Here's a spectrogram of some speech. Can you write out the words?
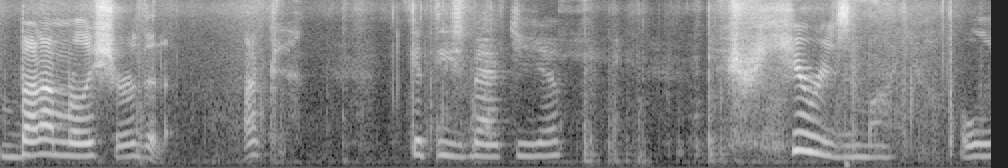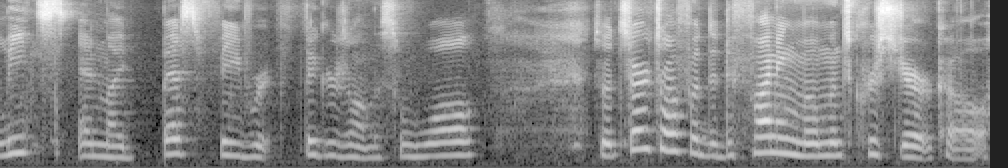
but I'm really sure that I can get these back to you. Here is my elites and my best favorite figures on this wall. So it starts off with the defining moments, Chris Jericho.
